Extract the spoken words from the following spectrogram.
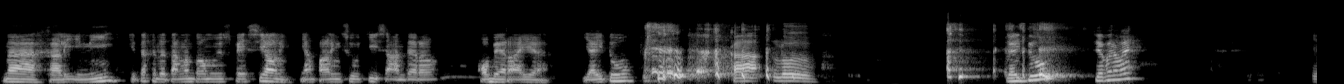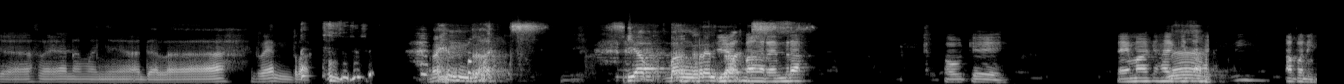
Nah, kali ini kita kedatangan tamu spesial nih, yang paling suci seantero Kobe Raya, yaitu Kak lu. yaitu siapa namanya? Ya, saya namanya adalah Rendra. Rendrax. Siap Bang Rendrax. Siap Bang Rendra. Oke. Tema hari kita Nah. hari ini apa nih?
